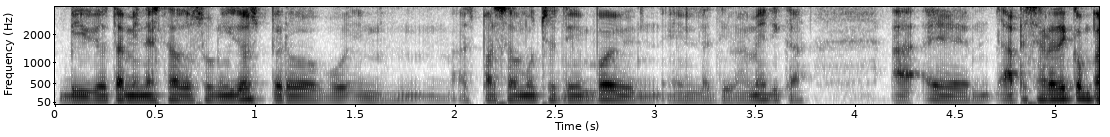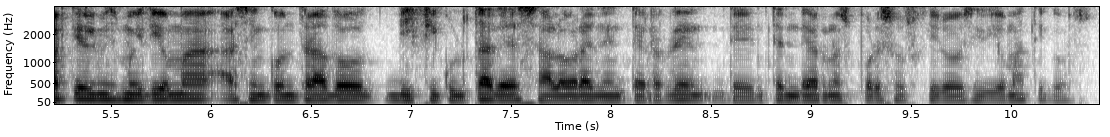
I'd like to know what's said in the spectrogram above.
vivido también en Estados Unidos, pero has pasado mucho tiempo en, Latinoamérica. Eh, a, pesar de compartir el mismo idioma, ¿has encontrado dificultades a la hora de, de entendernos por esos giros idiomáticos?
